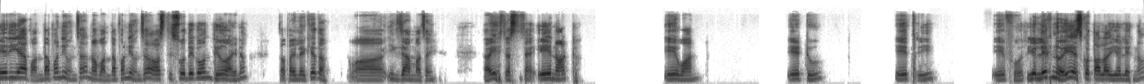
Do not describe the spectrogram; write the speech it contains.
एरिया भन्दा पनि हुन्छ नभन्दा पनि हुन्छ अस्ति सोधेको पनि थियो होइन? तपाईँले के त इक्जाममा चाहिँ है? जस्तै चाहिँ A nought A one A two A three A four. यो लेख्नु है यसको तल यो लेख्नु।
